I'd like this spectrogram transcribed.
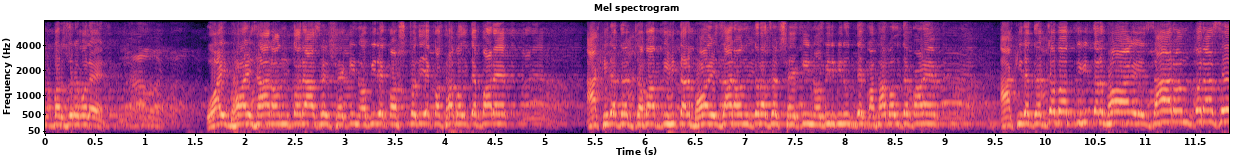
আকবার জোরে বলেন। ওই ভয় যার অন্তরে আছে, সে কি নবীরে কষ্ট দিয়ে কথা বলতে পারে? আখিরাতের জবাবদিহিতার ভয় যার অন্তর আছে, সে কি নবীর বিরুদ্ধে কথা বলতে পারে? আখিরাতের জবাবদিহিতার ভয় যার অন্তর আছে,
